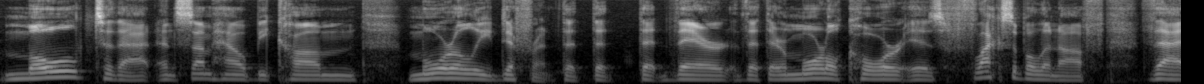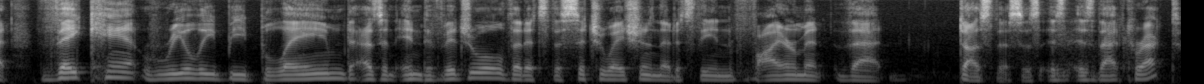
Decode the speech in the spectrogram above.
mold to that and somehow become morally different. That that that their that their moral core is flexible enough that they can't really be blamed as an individual. That it's the situation, that it's the environment that does this. Is is, is that correct?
